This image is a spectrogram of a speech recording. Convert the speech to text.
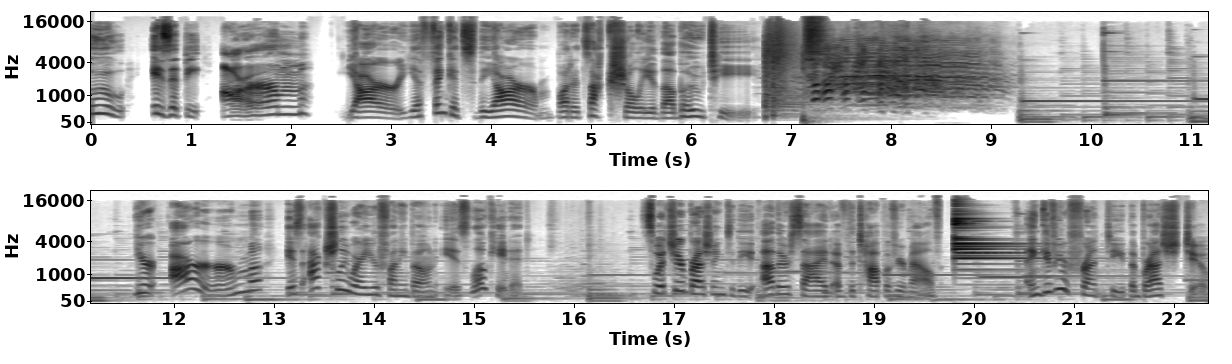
Ooh, is it the arm? Yar, you think it's the arm, but it's actually the booty. Your arm is actually where your funny bone is located. Switch your brushing to the other side of the top of your mouth and give your front teeth a brush too.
